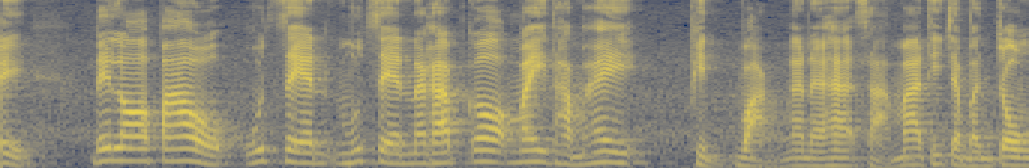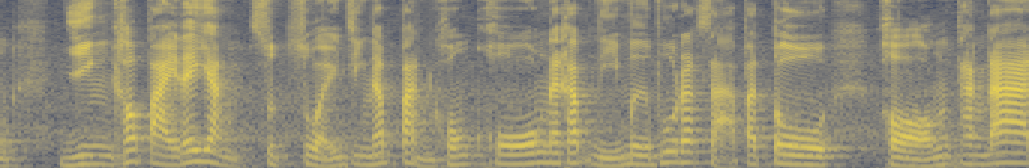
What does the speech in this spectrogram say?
ย ได้ล่อเป้ามุดเซนมุดเซนนะครับ ก็ไม่ทำให้ ผิดหวังนะฮะ สามารถที่จะบรรจงยิงเข้าไปได้อย่างสุดสวยจริงๆนะปั่นโค้งๆนะครับ หนีมือผู้รักษาประตูของทางด้าน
